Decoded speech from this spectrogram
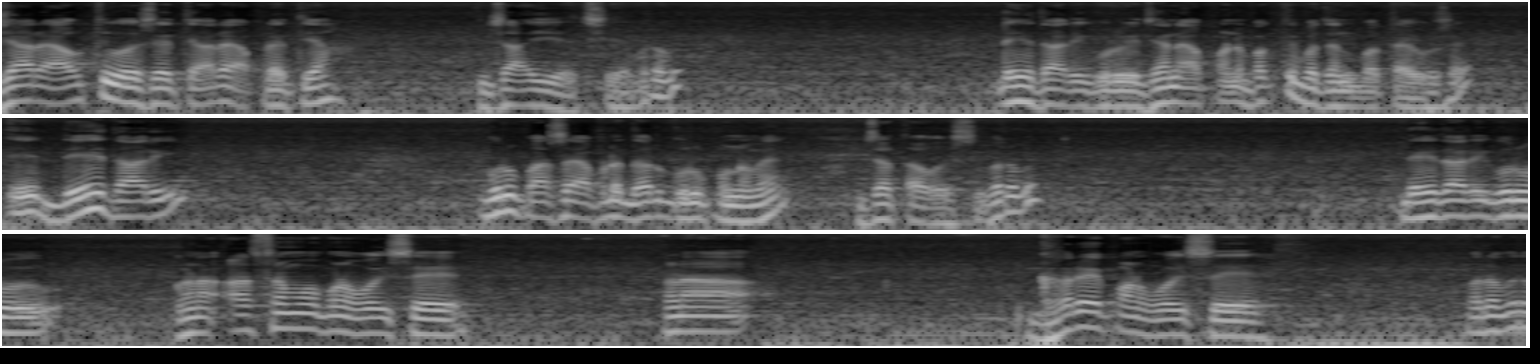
જ્યારે આવતી હોય છે ત્યારે આપણે ત્યાં જઈએ છીએ, બરાબર? દેહધારી ગુરુએ, જેને આપણને ભક્તિ ભજન બતાવ્યું છે, એ દેહધારી ગુરુ પાસે આપણે દર ગુરુ પૂનમે જતા હોઈએ છીએ બરાબર? દેહધારી ગુરુ ઘણા આશ્રમો પણ હોય છે, ઘણા ઘરે પણ હોય છે, બરાબર?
